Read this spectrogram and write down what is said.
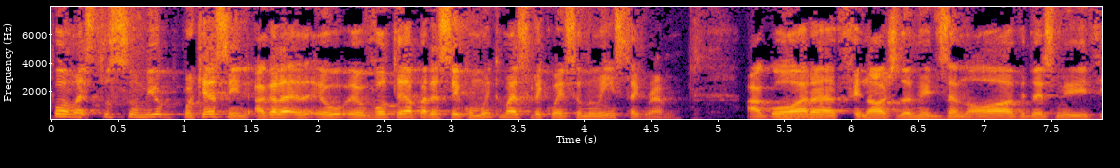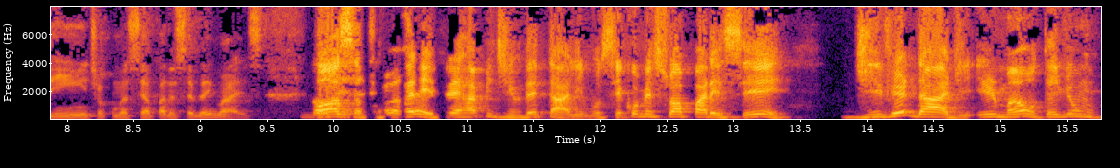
pô, mas tu sumiu. Porque assim, a galera, eu, eu voltei a aparecer com muito mais frequência no Instagram. Agora, uhum. final de 2019, 2020, eu comecei a aparecer bem mais. Então, Nossa, fala... peraí, peraí, rapidinho, detalhe. Você começou a aparecer de verdade. Irmão, teve um,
